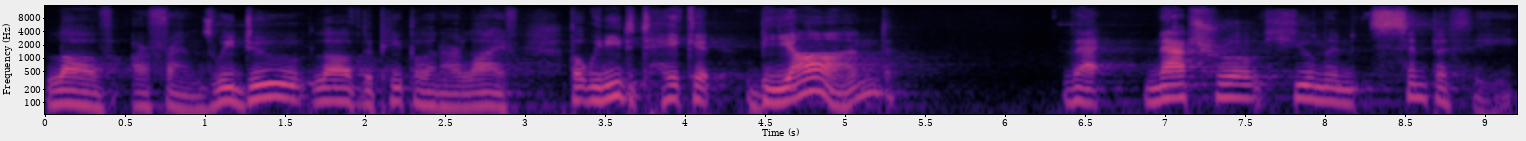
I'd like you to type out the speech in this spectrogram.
love our friends. We do love the people in our life, but we need to take it beyond that natural human sympathy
